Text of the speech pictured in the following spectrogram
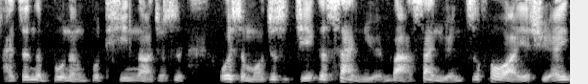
还真的不能不听啊。就是为什么？就是结个善缘吧，善缘之后啊，也许哎，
